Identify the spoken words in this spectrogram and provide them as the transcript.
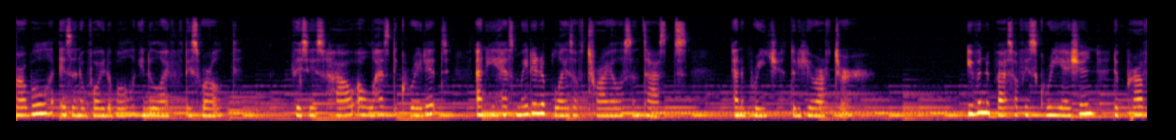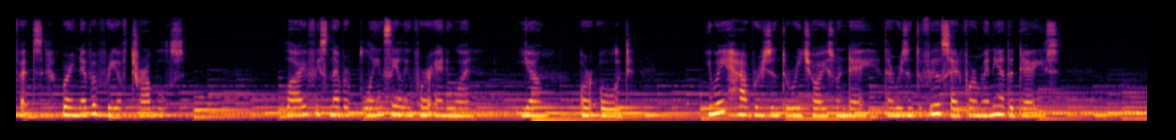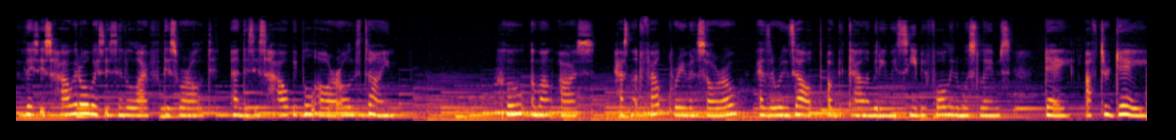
Trouble is unavoidable in the life of this world. This is how Allah has decorated, and He has made it a place of trials and tests, and a bridge to the hereafter. Even the best of His creation, the prophets, were never free of troubles. Life is never plain sailing for anyone, young or old. You may have reason to rejoice one day, then reason to feel sad for many other days. This is how it always is in the life of this world, and this is how people are all the time. Who among us has not felt grief and sorrow as a result of the calamity we see befalling the Muslims day after day?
